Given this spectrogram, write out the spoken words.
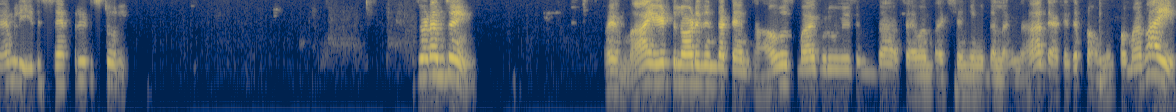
family is a separate story. That's what I'm saying. my eighth lord is in the tenth house, my guru is in the seventh, exchanging with the lagna, that is a problem for my wife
